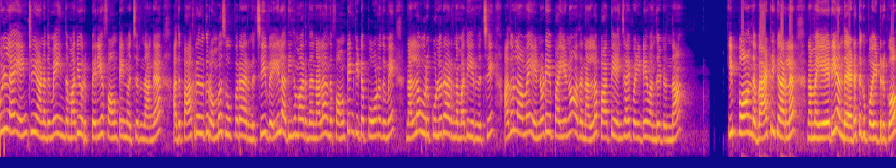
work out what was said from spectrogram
உள்ளே என்ட்ரி ஆனதுமே இந்த மாதிரி ஒரு பெரிய ஃபவுண்டெயின் வச்சுருந்தாங்க. அது பார்க்குறதுக்கு ரொம்ப சூப்பராக இருந்துச்சு. வெயில் அதிகமாக இருந்ததுனால அந்த ஃபவுண்டெயின் கிட்டே போனதுமே நல்ல ஒரு குளிராக இருந்த மாதிரி இருந்துச்சு. அதுவும் இல்லாமல் என்னுடைய பையனும் அதை நல்லா பார்த்து என்ஜாய் பண்ணிகிட்டே வந்துட்டு இருந்தான். இப்போ அந்த பேட்ரி காரில் நம்ம ஏறி அந்த இடத்துக்கு போயிட்டுருக்கோம்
